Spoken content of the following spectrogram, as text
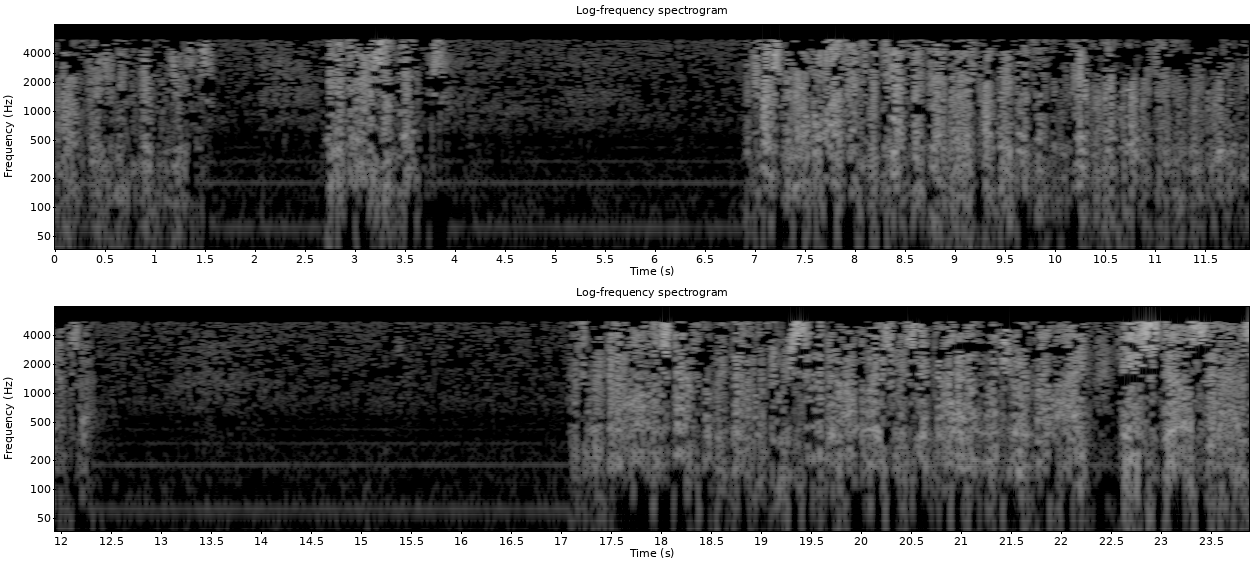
about them because you need to give them Jesus. And you some things. But trust me, there are a lot of things we can't think of, and that's probably a good thing we can't remember everything, and we'd really be upset. If we've done all the stuff that we've done, we've sinned in all the ways we say, God, I don't want you in my life, He still says,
